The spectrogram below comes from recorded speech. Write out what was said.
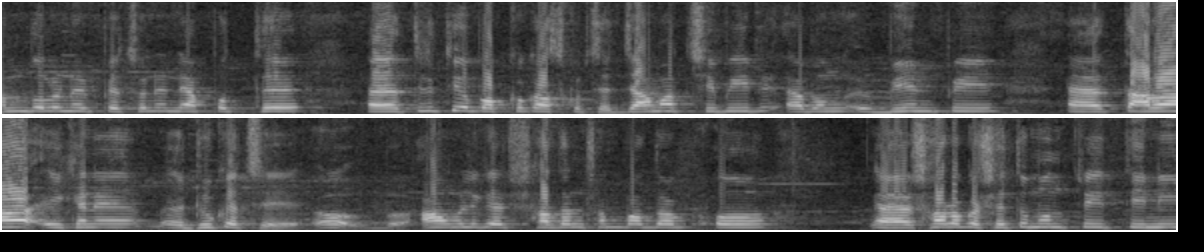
আন্দোলনের পেছনে নেপথ্যে তৃতীয় পক্ষ কাজ করছে। জামাত শিবির এবং বিএনপি তারা এখানে ঢুকেছে। ও, আওয়ামী লীগের সাধারণ সম্পাদক ও সড়ক সেতুমন্ত্রী তিনি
